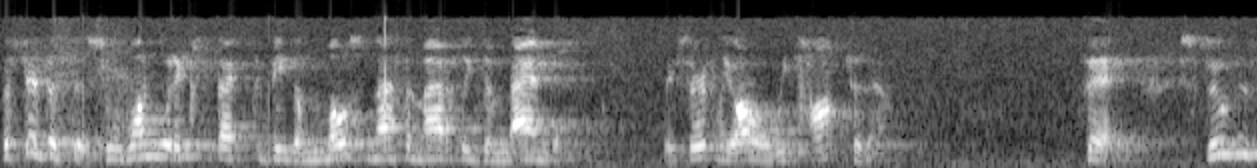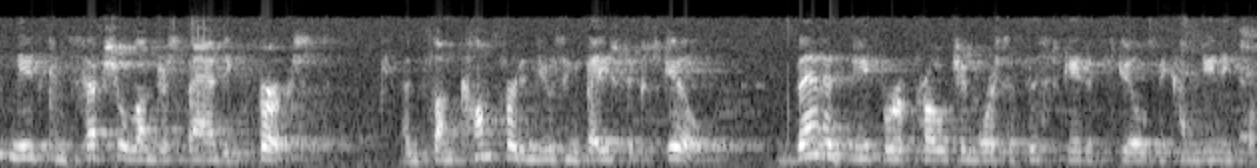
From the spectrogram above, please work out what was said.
The physicists, who one would expect to be the most mathematically demanding, they certainly are when we talk to them, said, students need conceptual understanding first and some comfort in using basic skills. Then a deeper approach and more sophisticated skills become meaningful.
